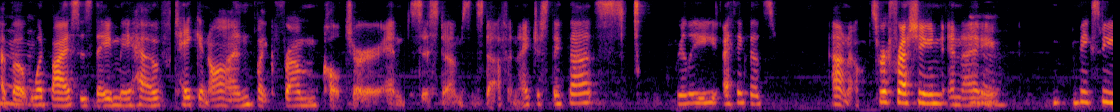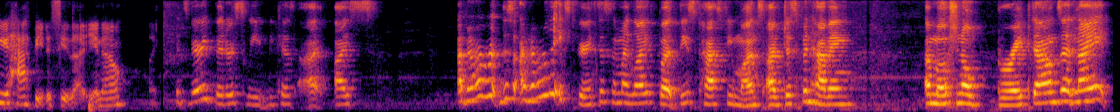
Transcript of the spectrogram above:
about Mhm. what biases they may have taken on like from culture and systems and stuff and i just think that's really i think that's i don't know it's refreshing and i Mhm. makes me happy to see that you know like it's very bittersweet because I, I I've never this I've never really experienced this in my life, but these past few months I've just been having emotional breakdowns at night,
